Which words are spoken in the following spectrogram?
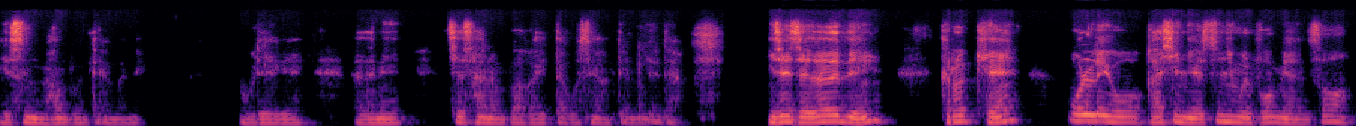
예수님 한 분 때문에 우리에게 대단히 제사하는 바가 있다고 생각됩니다. 이제 제자들이 그렇게 올레오 가신 예수님을 보면서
